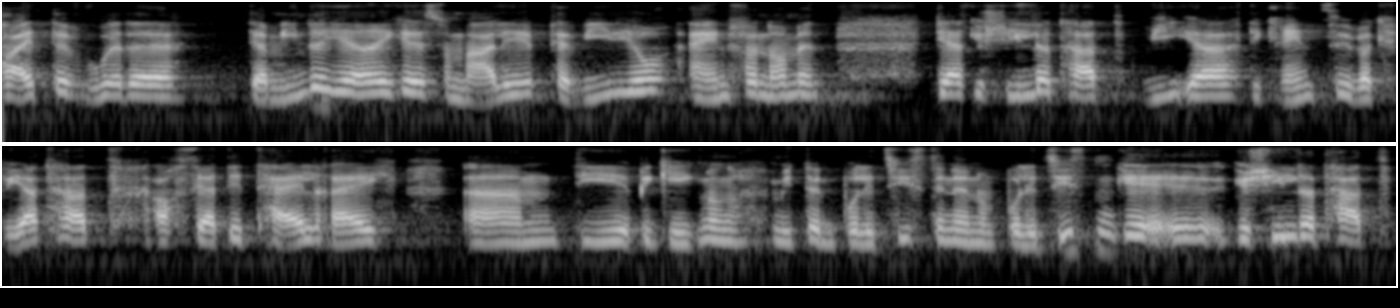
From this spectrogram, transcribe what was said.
heute wurde der Minderjährige Somali per Video einvernommen, der geschildert hat, wie er die Grenze überquert hat, auch sehr detailreich ähm, die Begegnung mit den Polizistinnen und Polizisten ge geschildert hat,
